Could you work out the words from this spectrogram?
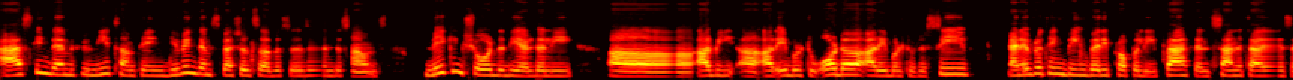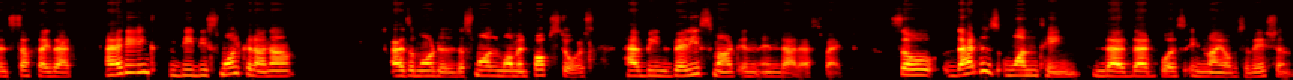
asking them if you need something giving them special services and discounts making sure that the elderly uh, are, be, uh, are able to order are able to receive and everything being very properly packed and sanitized and stuff like that. I think the, the small kirana as a model the small mom and pop stores have been very smart in, in that aspect so that is one thing that, that was in my observation.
